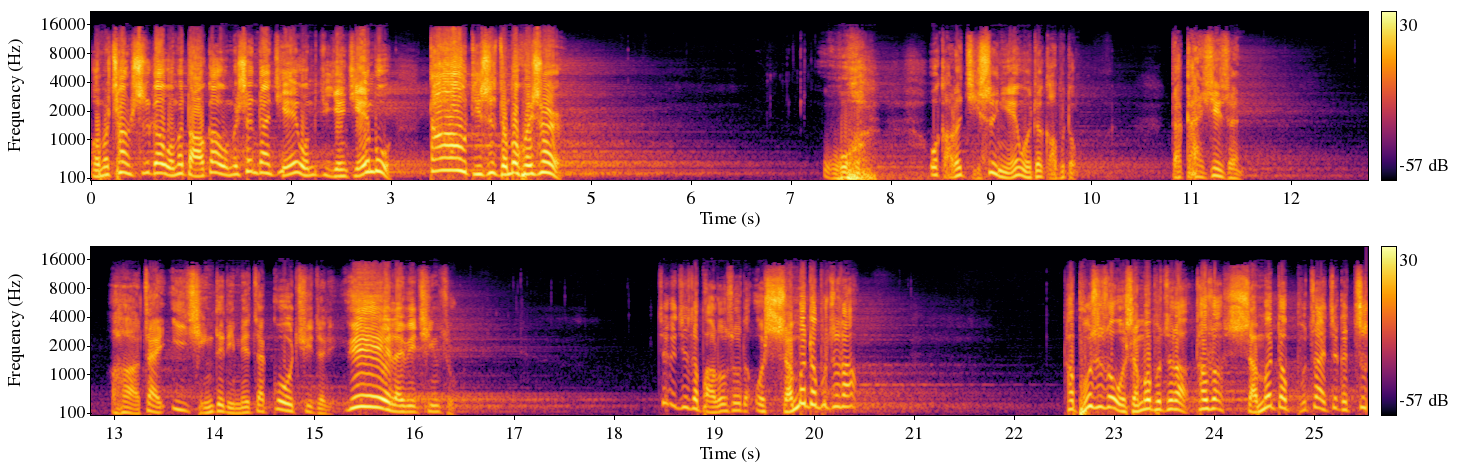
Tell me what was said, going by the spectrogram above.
我们唱诗歌，我们祷告，我们圣诞节，我们演节目，到底是怎么回事儿？我。我搞了几十年，我都搞不懂。但感谢神，啊，在疫情的里面，在过去的越来越清楚。这个就是保罗说的：“我什么都不知道。”他不是说我什么不知道，他说什么都不在这个之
